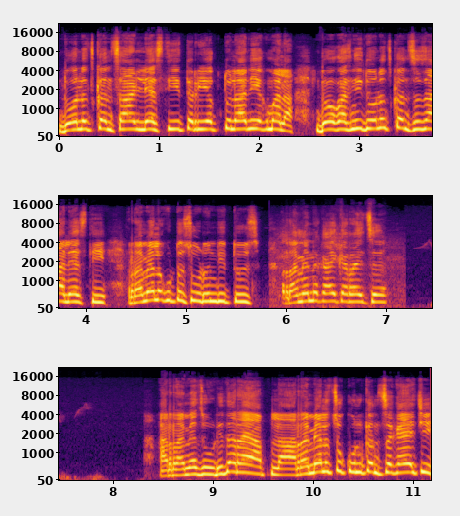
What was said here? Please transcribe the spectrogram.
दोनच कणस आणली असती तर एक तुला आणि एक मला. दोघांनी दोनच कणस झाली असती. रम्याला कुठं सोडून देतोस? रम्यानं काय करायचं? अरे रम्या जोडीदार आहे आपला. रम्याला चुकून कणस खायची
